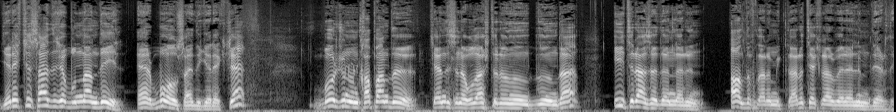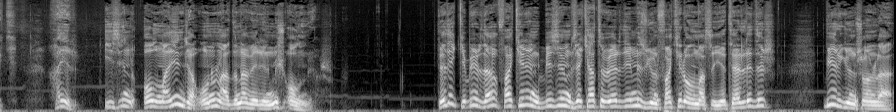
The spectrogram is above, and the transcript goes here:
gerekçe sadece bundan değil. Eğer bu olsaydı gerekçe borcunun kapandığı kendisine ulaştırıldığında itiraz edenlerin aldıkları miktarı tekrar verelim derdik. Hayır, izin olmayınca onun adına verilmiş olmuyor. Dedik ki bir de fakirin bizim zekatı verdiğimiz gün fakir olması yeterlidir. Bir gün sonra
